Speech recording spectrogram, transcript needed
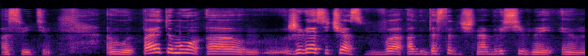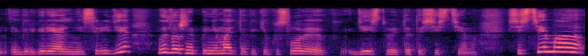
осветим. Вот, поэтому, а, живя сейчас в достаточно агрессивной эм, эгрегориальной среде, вы должны понимать, на каких условиях действует эта система. Система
